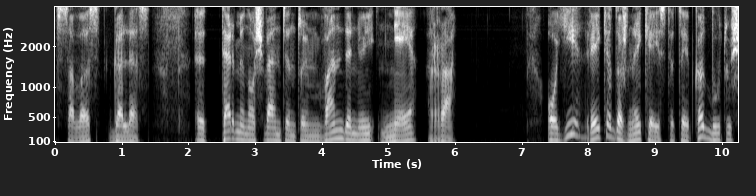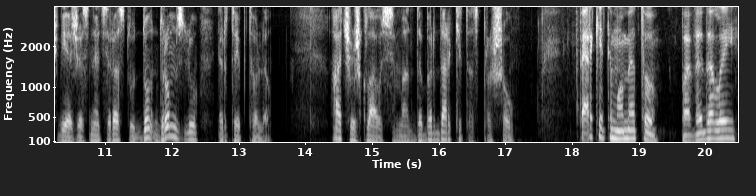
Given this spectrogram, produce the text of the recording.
savas galias. E, termino šventintojim vandeniui nėra o jį reikia dažnai keisti taip, kad būtų šviežias, neatsirastų drumzlių ir taip toliau. Ačiū už klausimą. Dabar dar kitas, prašau. Perkeitimo metu pavydalai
